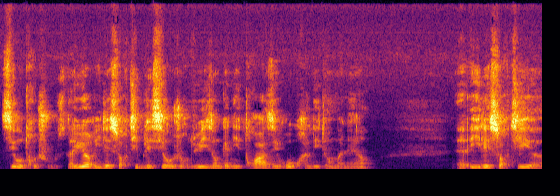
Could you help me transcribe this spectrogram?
c'est autre chose. D'ailleurs, il est sorti blessé aujourd'hui, ils ont gagné 3-0, Khalid Omanéen. Euh, il est sorti euh,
